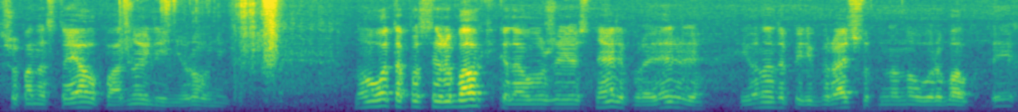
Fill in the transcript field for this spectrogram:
Чтобы она стояла по одной линии ровненько. Ну вот, а после рыбалки, когда вы уже ее сняли, проверили, ее надо перебирать, чтобы на новую рыбалку-то ехать.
